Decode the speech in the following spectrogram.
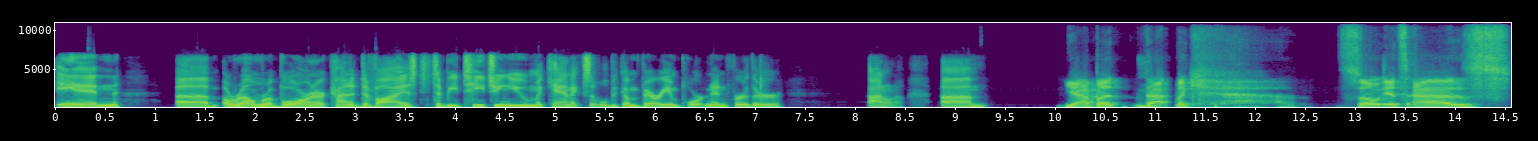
in um, A Realm Reborn are kind of devised to be teaching you mechanics that will become very important in further. I don't know. Um, Yeah, but that like so it's as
